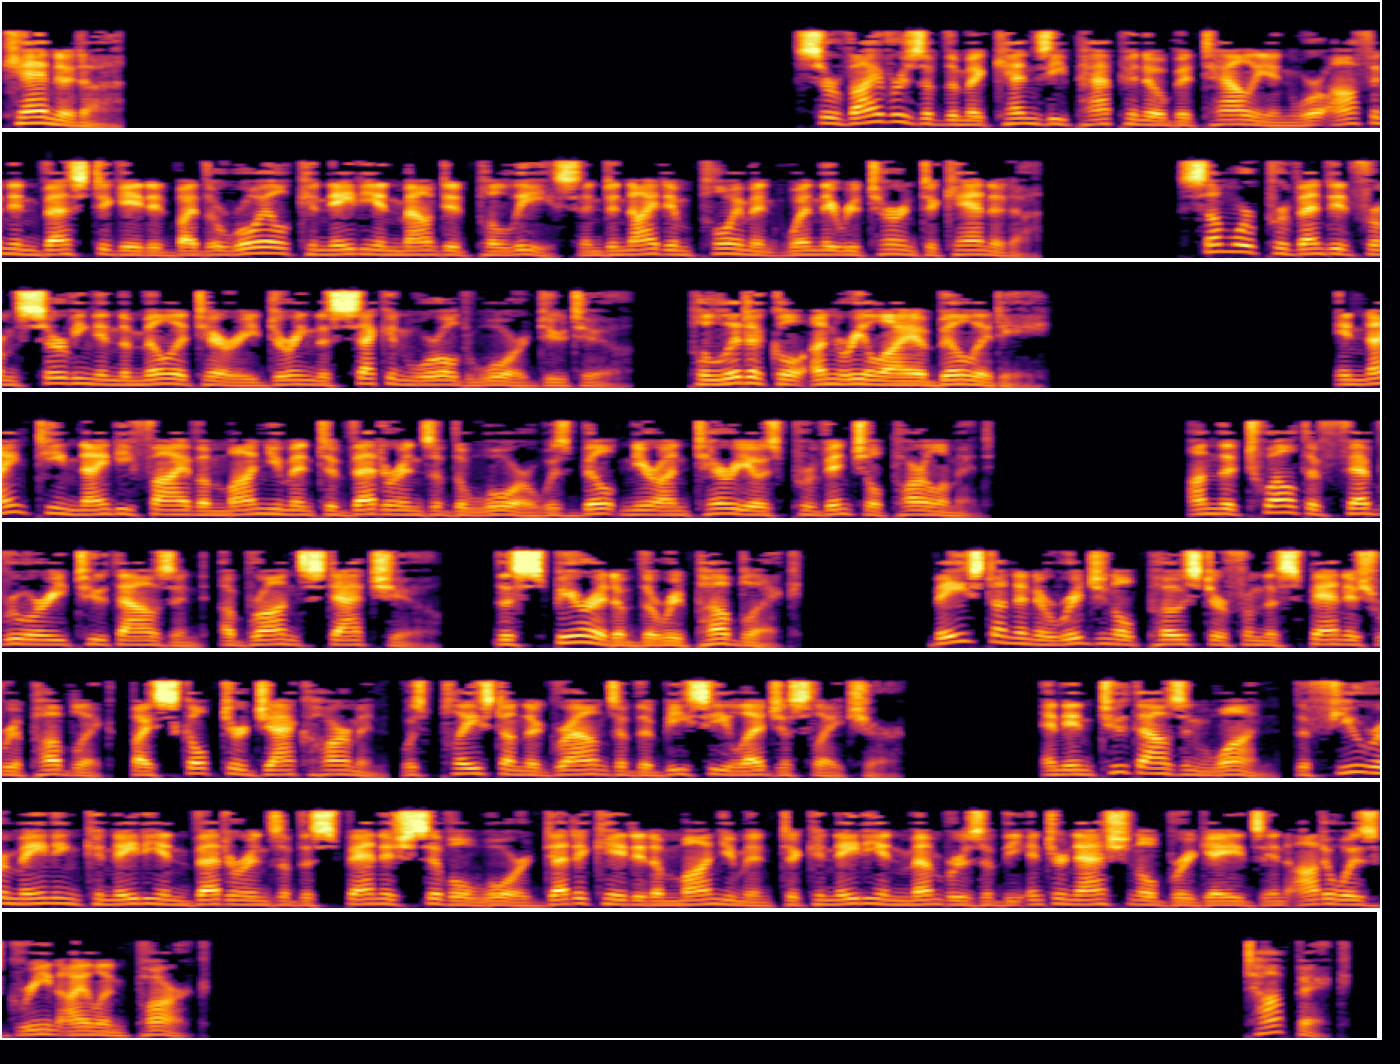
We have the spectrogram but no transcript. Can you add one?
Canada Survivors of the Mackenzie-Papineau Battalion were often investigated by the Royal Canadian Mounted Police and denied employment when they returned to Canada. Some were prevented from serving in the military during the Second World War due to political unreliability. In 1995 a monument to veterans of the war was built near Ontario's provincial parliament. On 12 February 2000, a bronze statue, "'The Spirit of the Republic' Based on an original poster from the Spanish Republic, by sculptor Jack Harmon, was placed on the grounds of the BC legislature. And in 2001, the few remaining Canadian veterans of the Spanish Civil War dedicated a monument to Canadian members of the International Brigades in Ottawa's Green Island Park.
